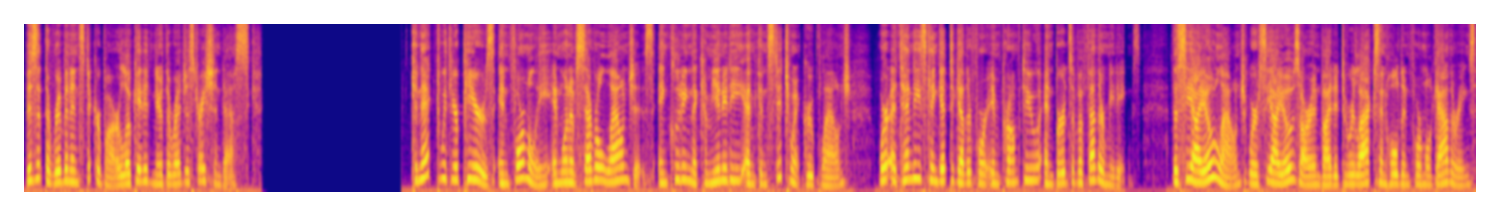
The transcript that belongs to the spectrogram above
visit the Ribbon and Sticker Bar located near the registration desk. Connect with your peers informally in one of several lounges, including the Community and Constituent Group Lounge, where attendees can get together for impromptu and birds of a feather meetings. The CIO Lounge, where CIOs are invited to relax and hold informal gatherings,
